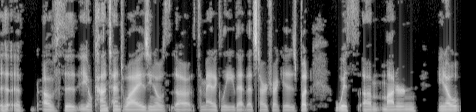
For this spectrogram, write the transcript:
uh, of the you know content wise you know uh thematically that that Star Trek is but with um modern you know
